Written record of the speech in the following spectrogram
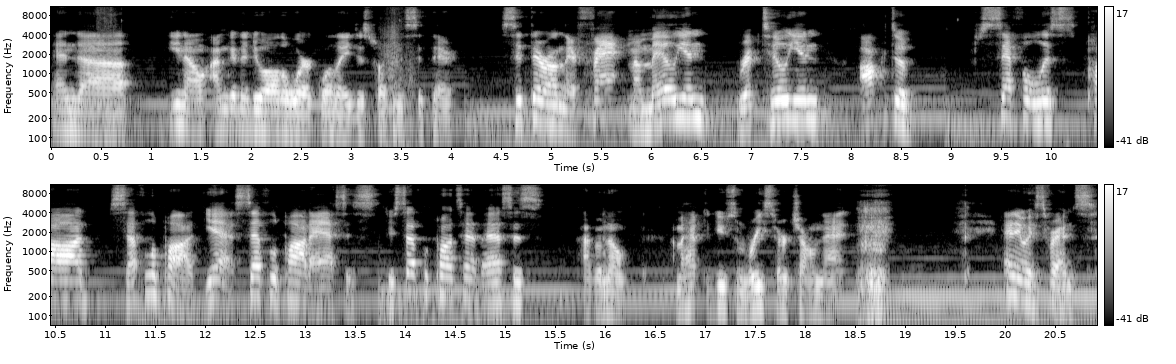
And, uh, you know, I'm gonna do all the work while they just fucking sit there. Sit there on their fat mammalian, reptilian, octocephalus pod, cephalopod, yeah, cephalopod asses. Do cephalopods have asses? I don't know. I'm gonna have to do some research on that. Anyways, friends,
